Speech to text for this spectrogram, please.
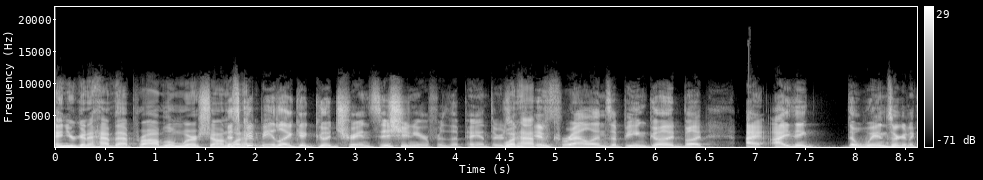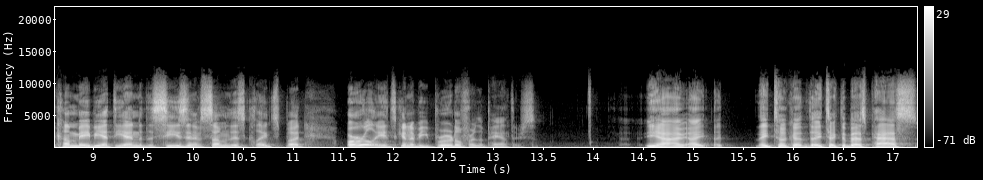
and you're going to have that problem where Sean. this could be like a good transition year for the Panthers. What if- happens- if Corral ends up being good? But I I think the wins are going to come maybe at the end of the season if some of this clicks. But early, it's going to be brutal for the Panthers. Yeah, I, I they took a they took the best pass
